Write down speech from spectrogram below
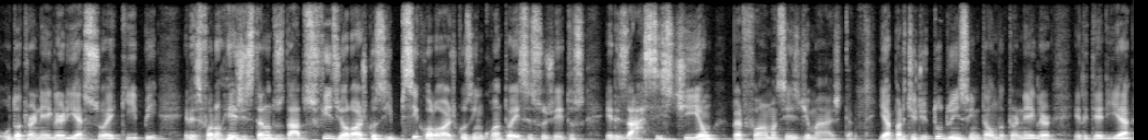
o Dr. Nagler e a sua equipe, eles foram registrando os dados fisiológicos e psicológicos enquanto esses sujeitos, eles assistiam performances de mágica. E a partir de tudo isso, então, o Dr. Nagler, ele teria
